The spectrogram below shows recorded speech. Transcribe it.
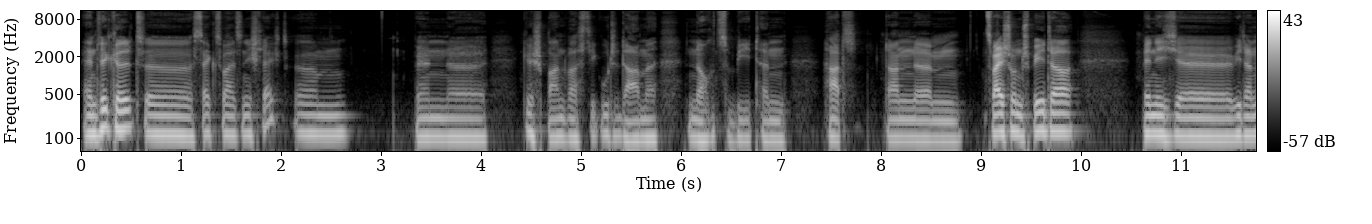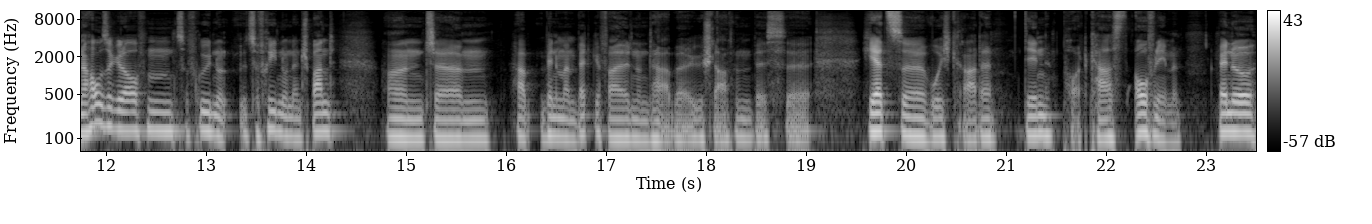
entwickelt. Sex war jetzt nicht schlecht. Ähm, bin äh, gespannt, was die gute Dame noch zu bieten hat. Dann ähm, zwei Stunden später bin ich äh, wieder nach Hause gelaufen, zufrieden und, zufrieden und entspannt und ähm, hab, bin in mein Bett gefallen und habe geschlafen bis äh, jetzt, äh, wo ich gerade den Podcast aufnehme. Wenn du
